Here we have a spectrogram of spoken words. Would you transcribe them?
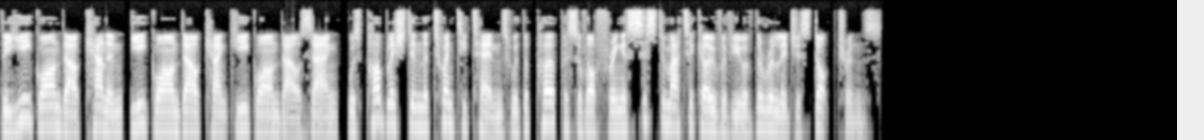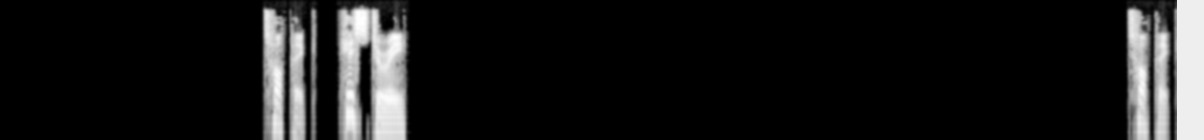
the Yi Guandao Canon Yi Guandao Kank Yi Guandao Zhang, was published in the 2010s with the purpose of offering a systematic overview of the religious doctrines. Topic: History. Topic:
